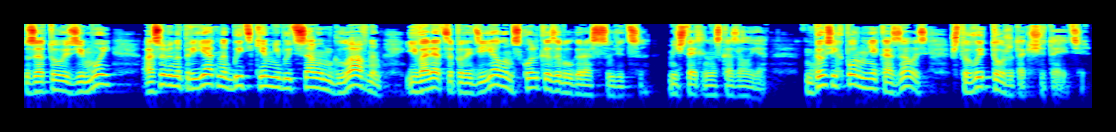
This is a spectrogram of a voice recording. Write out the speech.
Зато зимой особенно приятно быть кем-нибудь самым главным и валяться под одеялом, сколько заблагорассудится», – мечтательно сказал я. «До сих пор мне казалось, что вы тоже так считаете».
